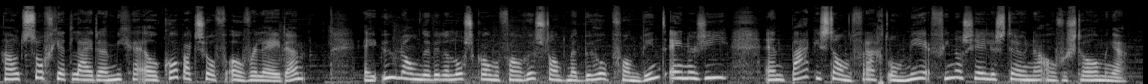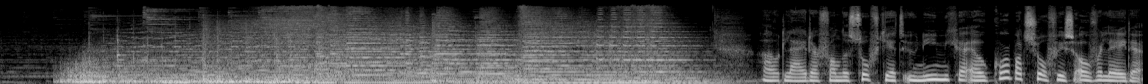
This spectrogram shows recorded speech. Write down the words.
Oud-Sovjet-leider Mikhail Gorbachev overleden. EU-landen willen loskomen van Rusland met behulp van windenergie. En Pakistan vraagt om meer financiële steun na overstromingen. Oud-leider van de Sovjet-Unie Mikhail Gorbachev is overleden.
